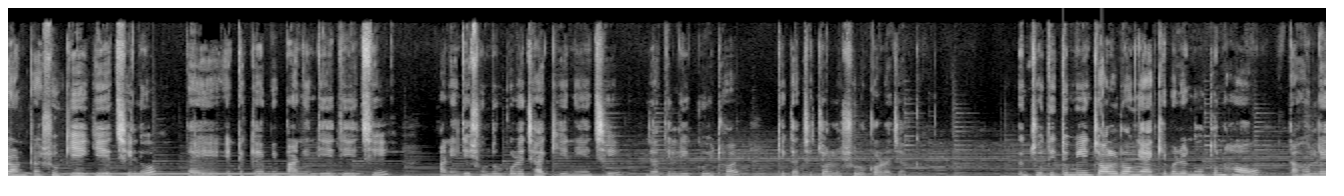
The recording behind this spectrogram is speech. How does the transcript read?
রংটা শুকিয়ে গিয়েছিল। তাই এটাকে আমি পানি দিয়ে দিয়েছি। পানি দিয়ে সুন্দর করে ঝাঁকিয়ে নিয়েছি যাতে লিকুইড হয়। ঠিক আছে, চলো শুরু করা যাক। যদি তুমি জল রঙে একেবারে নতুন হও, তাহলে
